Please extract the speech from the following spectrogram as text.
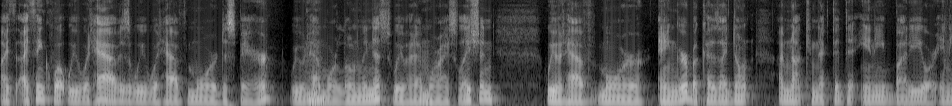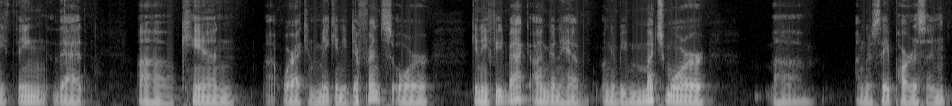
I, th- I think what we would have is we would have more despair. We would have more loneliness. We would have more isolation. We would have more anger because I don't. I'm not connected to anybody or anything that uh, can uh, where I can make any difference or get any feedback, I'm going to have I'm going to be much more um, I'm going to say partisan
